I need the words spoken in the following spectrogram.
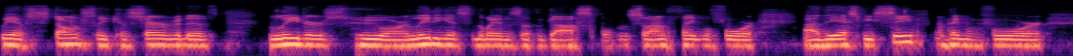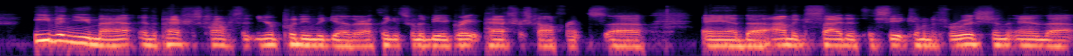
We have staunchly conservative leaders who are leading us in the ways of the gospel. And so I'm thankful for uh, the SBC. I'm thankful for even you, Matt, and the pastors conference that you're putting together. I think it's going to be a great pastors conference, uh, and uh, I'm excited to see it come to fruition. And uh,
